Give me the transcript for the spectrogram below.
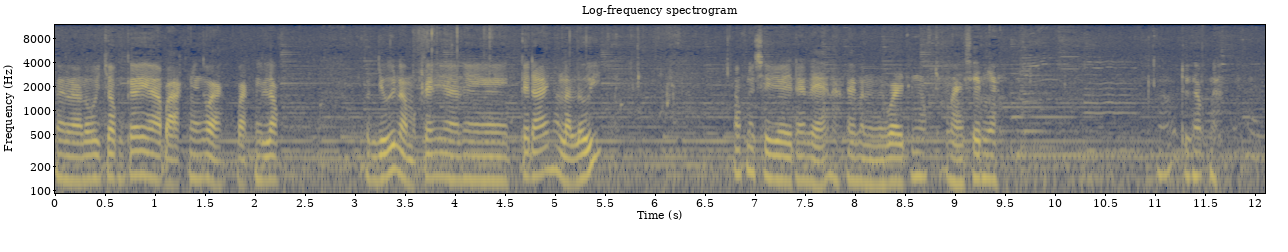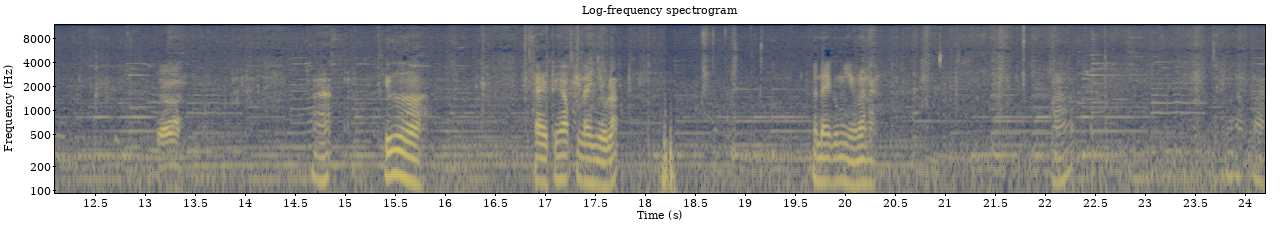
Đây là nuôi trong cái à, bạc nha các bạn, bạc ni lông. Bên dưới là một cái à, cái đáy nó là lưới ốc nó siêu dây đang rẻ nè. Đây mình quay trứng ốc cho các bạn xem nha. Đó, trứng ốc nè. Được. Đó, chưa. Đây trứng ốc bên đây nhiều lắm. Bên đây cũng nhiều nữa nè. Đó. trứng ốc nè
